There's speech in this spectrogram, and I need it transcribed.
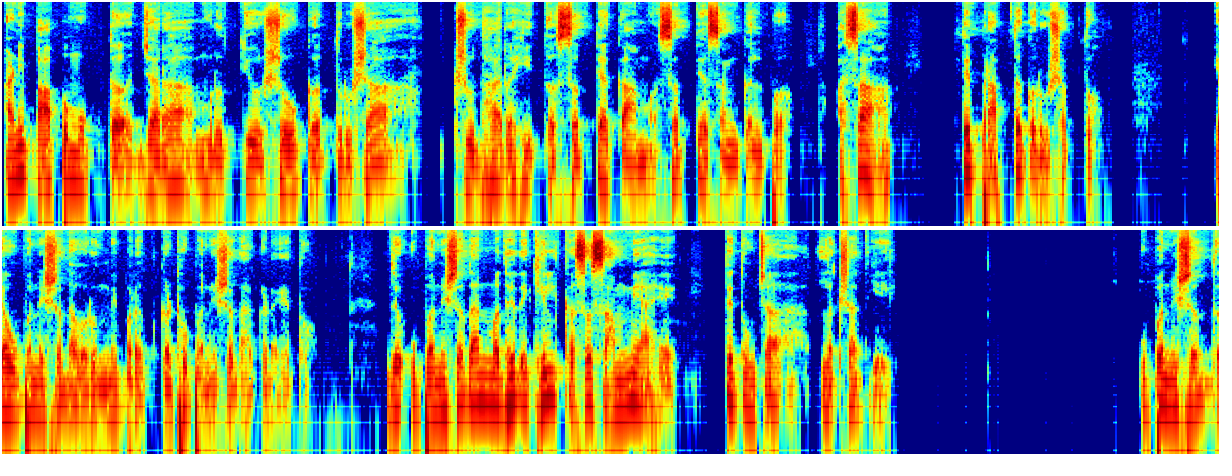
आणि पापमुक्त जरा मृत्यू शोक तृषा क्षुधारहित सत्य काम सत्य संकल्प असा ते प्राप्त करू शकतो. या उपनिषदावरून मी परत कठोपनिषदाकडे येतो. जे उपनिषदांमध्ये देखील कसं साम्य आहे ते तुमच्या लक्षात येईल. उपनिषद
